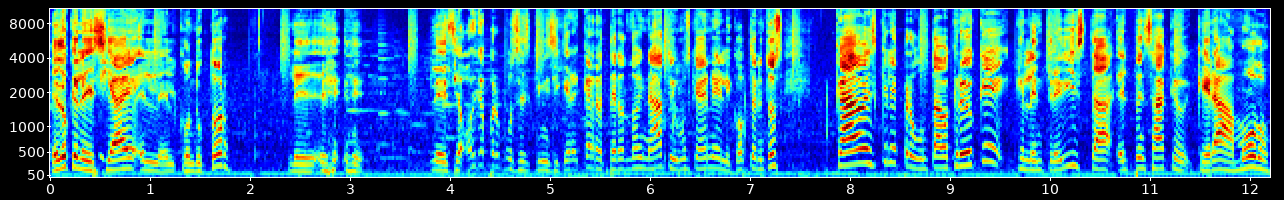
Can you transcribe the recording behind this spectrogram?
Es lo que le decía el, el conductor. Le, le decía, oiga, pero pues es que ni siquiera hay carreteras, no hay nada, tuvimos que ir en helicóptero. Entonces, cada vez que le preguntaba, creo que, que la entrevista, él pensaba que, que era a modo.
